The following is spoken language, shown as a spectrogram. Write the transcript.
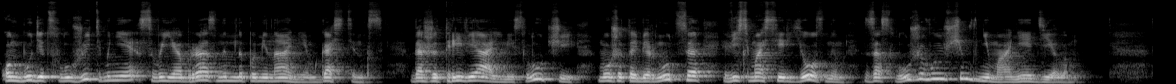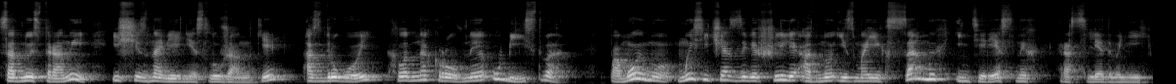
Он будет служить мне своеобразным напоминанием, Гастингс. Даже тривиальный случай может обернуться весьма серьезным, заслуживающим внимания делом. С одной стороны – исчезновение служанки, а с другой – хладнокровное убийство. По-моему, мы сейчас завершили одно из моих самых интересных расследований.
